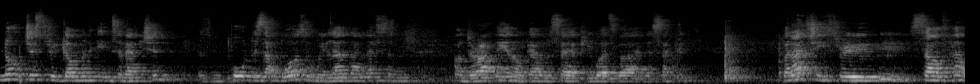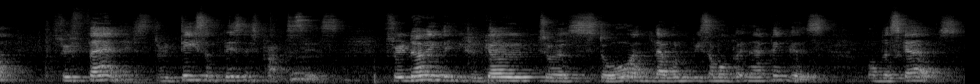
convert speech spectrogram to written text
not just through government intervention, as important as that was, and we learned that lesson under Attlee, and I'll go and say a few words about that in a second, but actually through self-help, through fairness, through decent business practices, through knowing that you could go to a store and there wouldn't be someone putting their fingers on the scales,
